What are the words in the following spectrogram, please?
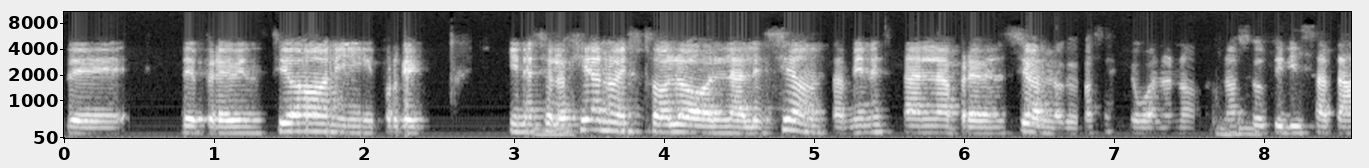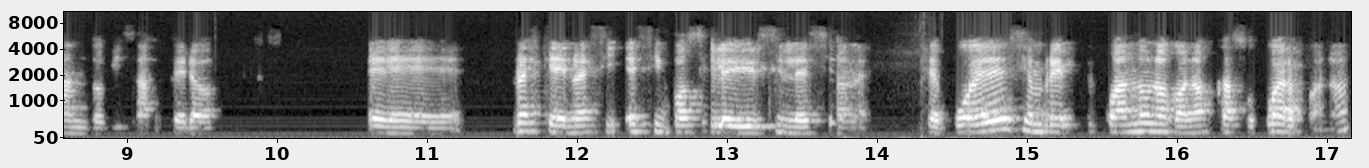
de, de prevención y porque kinesiología no es solo en la lesión, también está en la prevención. Lo que pasa es que, bueno, no, no se utiliza tanto quizás, pero eh, no es que no es, es imposible vivir sin lesiones. Se puede siempre y cuando uno conozca su cuerpo, ¿no?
